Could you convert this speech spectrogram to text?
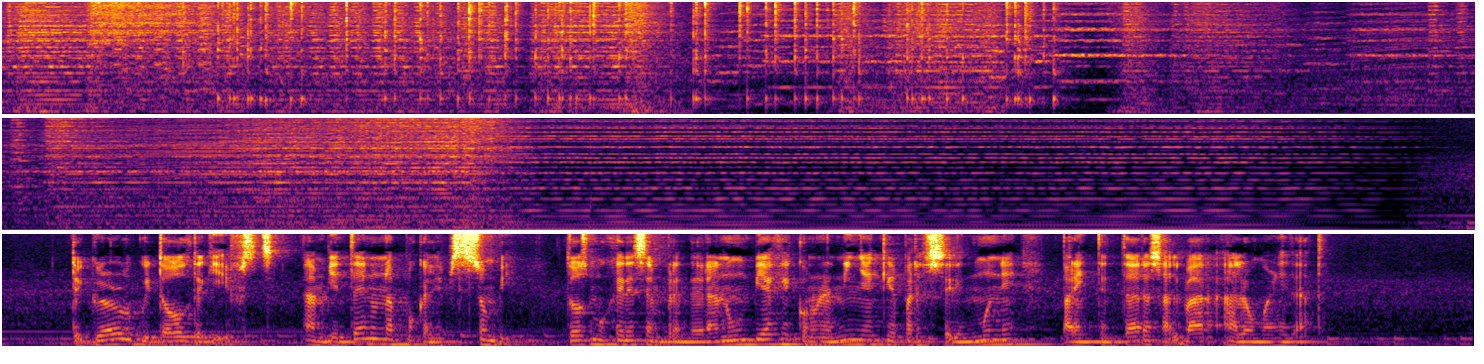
Girl with All the Gifts, ambientada en un apocalipsis zombie. Dos mujeres emprenderán un viaje con una niña que parece ser inmune para intentar salvar a la humanidad.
